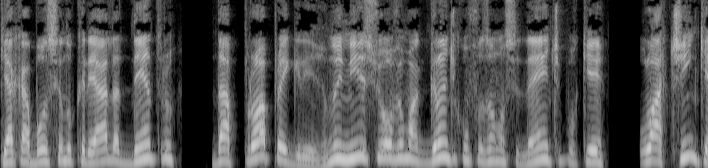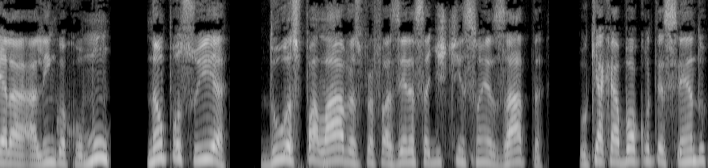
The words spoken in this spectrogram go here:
que acabou sendo criada dentro da própria igreja. No início houve uma grande confusão no Ocidente, porque o latim, que era a língua comum, não possuía duas palavras para fazer essa distinção exata, o que acabou acontecendo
